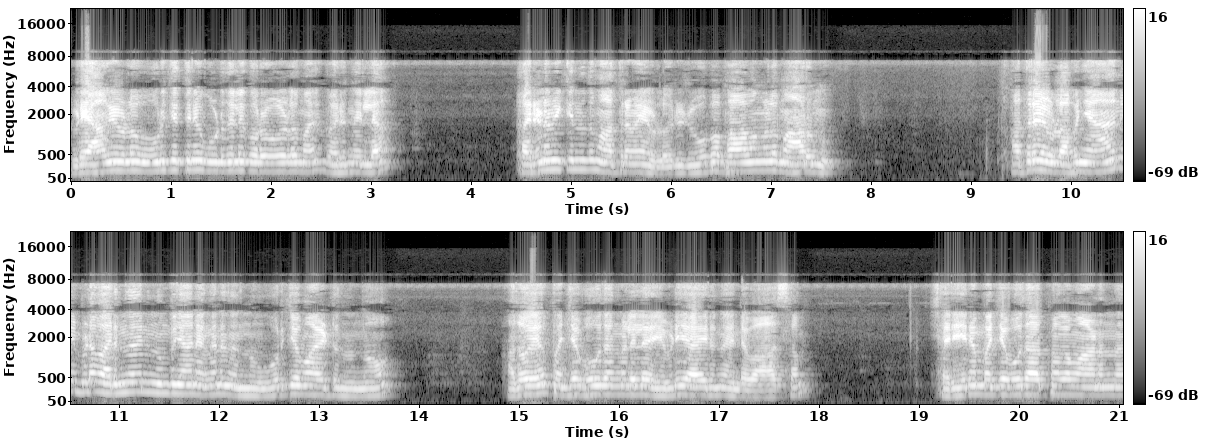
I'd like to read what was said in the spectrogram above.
ഇവിടെ ആകെയുള്ള ഊർജത്തിന് കൂടുതൽ കുറവുകൾ വരുന്നില്ല. പരിണമിക്കുന്നത് മാത്രമേ ഉള്ളൂ. ഒരു രൂപഭാവങ്ങൾ മാറുന്നു. അത്രയേ ഉള്ളൂ. അപ്പൊ ഞാൻ ഇവിടെ വരുന്നതിന് മുമ്പ് ഞാൻ എങ്ങനെ നിന്നു? ഊർജമായിട്ട് നിന്നോ? അതോ പഞ്ചഭൂതങ്ങളിലെ എവിടെയായിരുന്നു എന്റെ വാസം? ശരീരം പഞ്ചഭൂതാത്മകമാണെന്ന്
